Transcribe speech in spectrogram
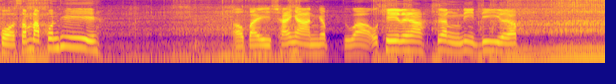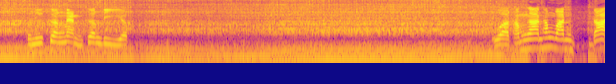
ฟอร์ดสำหรับคนที่ เอาไปใช้งานครับถือว่าโอเคเลยนะ เครื่องนี่ดีเลยครับ ตัวนี้เครื่องแน่นเครื่องดีครับว่าทำงานทั้งวันได้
